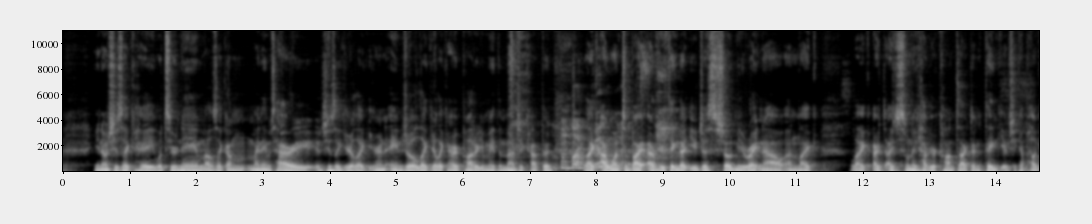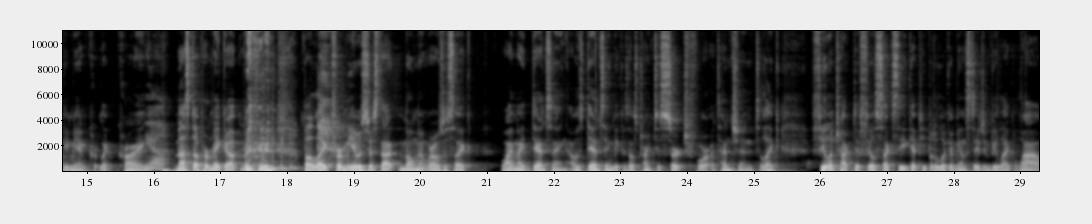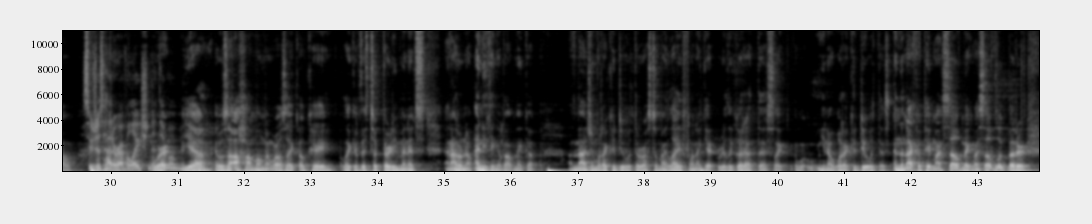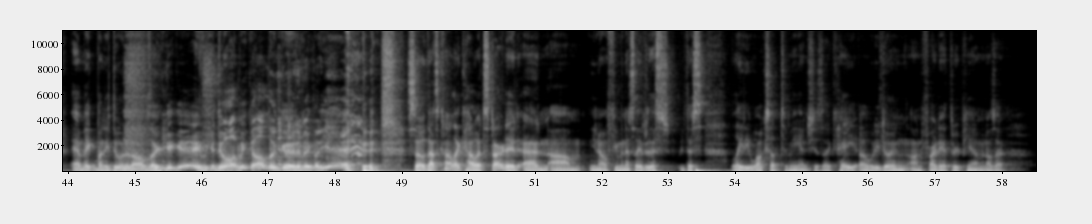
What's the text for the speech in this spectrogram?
You know, she's like, "Hey, what's your name?" I was like, "I'm my name's Harry," and she's like, "You're like you're an angel, like you're like Harry Potter. You made the magic happen. Oh like I want to buy everything that you just showed me right now, and like, like I, I just want to have your contact and thank you." And she kept hugging me and cr- like crying. Yeah. messed up her makeup, but like for me, it was just that moment where I was just like, "Why am I dancing?" I was dancing because I was trying to search for attention to like feel attractive, feel sexy, get people to look at me on stage and be like, "Wow." So you just had a revelation in Where, that moment. yeah, it was an aha moment where I was like, okay, like if this took 30 minutes and I don't know anything about makeup, imagine what I could do with the rest of my life when I get really good at this. Like, you know, what I could do with this. And then I could pay myself, make myself look better, and make money doing it all. I was like, yeah, yeah, we could do all, we could all look good and make money. Yeah. so that's kind of like how it started. And, um, you know, a few minutes later, this, this lady walks up to me and she's like, hey, uh, what are you doing on Friday at 3 p.m.? And I was like,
